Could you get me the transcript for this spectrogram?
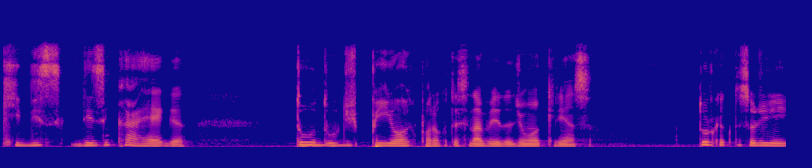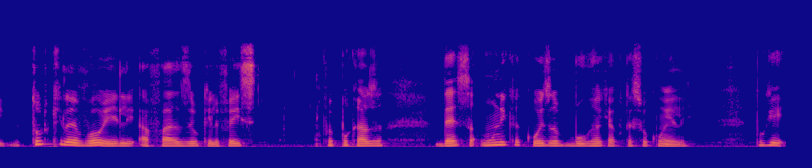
que des desencarrega tudo de pior que pode acontecer na vida de uma criança. Tudo que aconteceu de. Tudo que levou ele a fazer o que ele fez foi por causa dessa única coisa burra que aconteceu com ele. Porque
